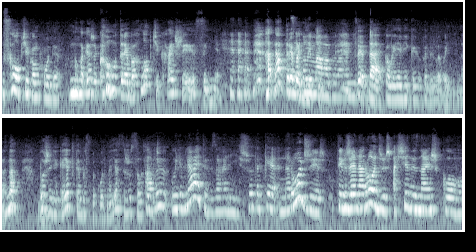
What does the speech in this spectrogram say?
з хлопчиком ходить. Мама каже, кому треба хлопчик, хай шиє синє. А нам треба Це коли дівчинка. мама була вагітна. Це так, коли я Вікою ходила вагітна. Вона, Боже Віка, як в тебе спекотно? Я сижу з А ви уявляєте взагалі, що таке народжуєш? Ти вже народжуєш, а ще не знаєш кого.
